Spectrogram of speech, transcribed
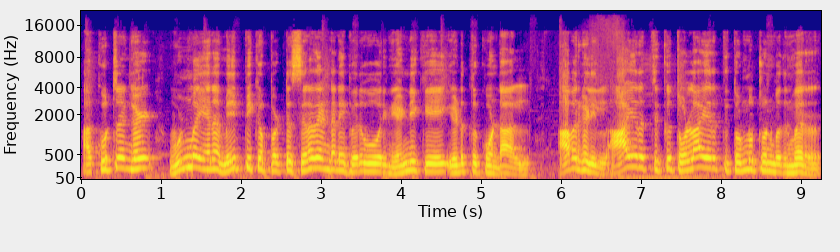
அக்குற்றங்கள் உண்மை என மெய்ப்பிக்கப்பட்டு சிறதண்டனை பெறுவோரின் எண்ணிக்கையை எடுத்துக்கொண்டால் அவர்களில் ஆயிரத்துக்கு தொள்ளாயிரத்தி தொண்ணூற்றி ஒன்பது பேர்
